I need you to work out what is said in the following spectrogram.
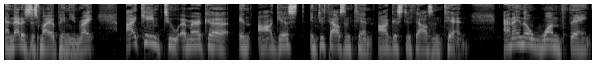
And that is just my opinion, right? I came to America in August in 2010, August 2010. And I know one thing.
